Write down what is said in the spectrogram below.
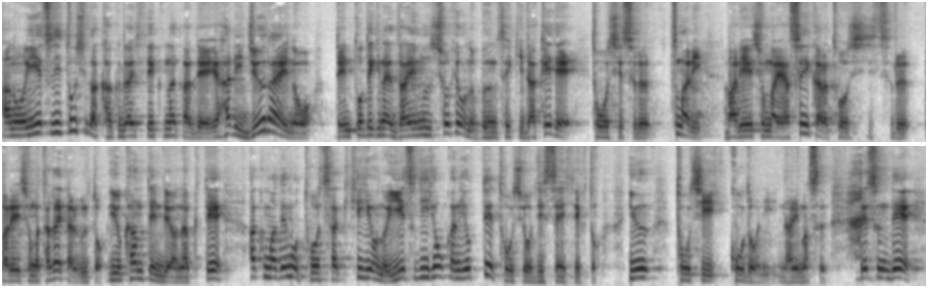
あの ESG 投資が拡大していく中で、やはり従来の伝統的な財務諸表の分析だけで投資する、つまりバリエーションが安いから投資する、バリエーションが高いから売るという観点ではなくて、あくまでも投資先企業の ESG 評価によって投資を実践していくという投資行動になります。はい、ですんで、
